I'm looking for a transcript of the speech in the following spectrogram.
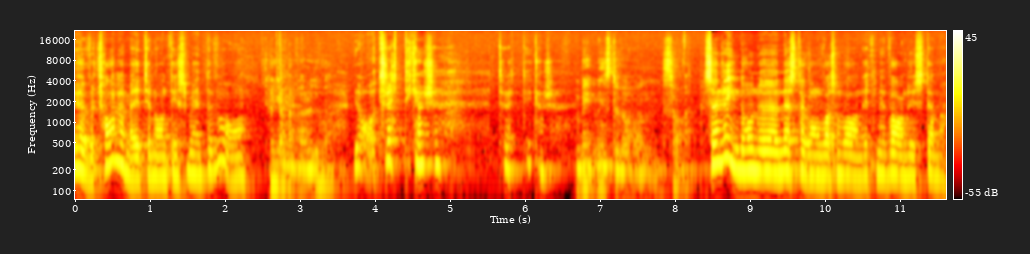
övertala mig till någonting som jag inte var. Hur gammal var du då? Ja, 30 kanske. 30 kanske. Min- Minns du vad hon sa? Sen ringde hon eh, nästa gång var som vanligt med vanlig stämma.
